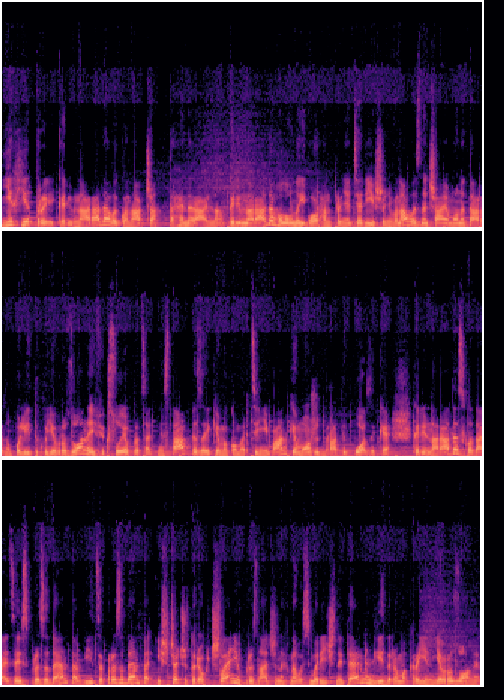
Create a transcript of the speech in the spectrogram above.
Їх є три: керівна рада, виконавча та генеральна. Керівна рада головний орган прийняття рішень. Вона визначає монетарну політику єврозони і фіксує процентні ставки, за якими комерційні банки можуть брати позики. Керівна рада складається із президента, віце-президента і ще чотирьох членів, призначених на восьмирічний термін лідерами країн Єврозони.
